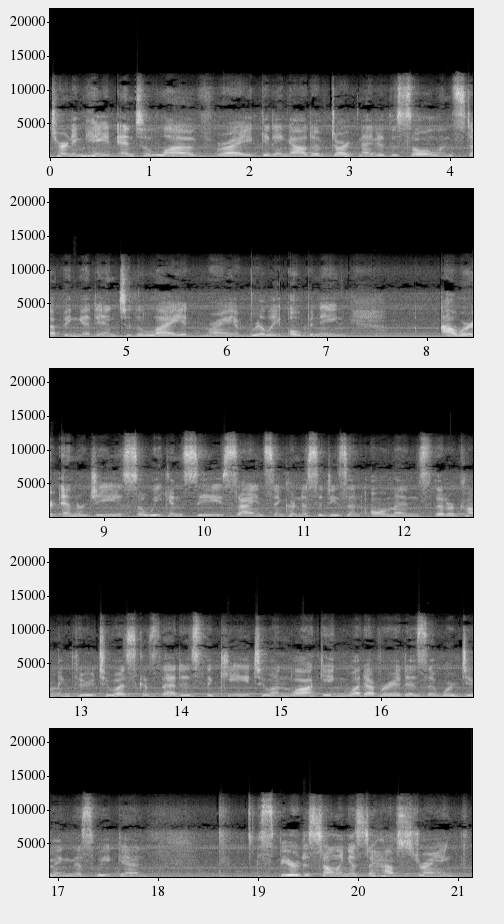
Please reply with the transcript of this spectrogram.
Turning hate into love, right? Getting out of dark night of the soul and stepping it into the light, right? Really opening our energies so we can see signs, synchronicities, and omens that are coming through to us because that is the key to unlocking whatever it is that we're doing this weekend. Spirit is telling us to have strength,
